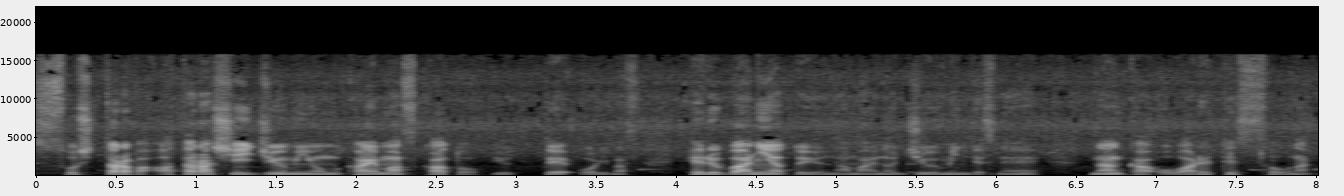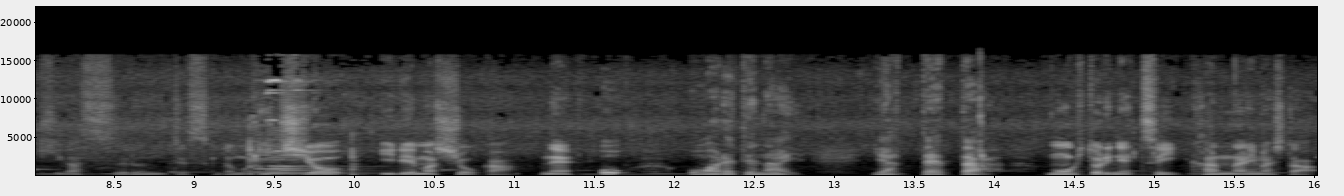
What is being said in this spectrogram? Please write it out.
そしたらば新しい住民を迎えますか？と言っております。ヘルバニアという名前の住民ですね。なんか追われてそうな気がするんですけども、一応入れましょうか。ね。お、追われてない。やったやった。もう一人ね、追加になりました。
